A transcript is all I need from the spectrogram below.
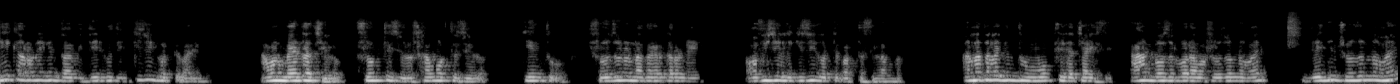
এই কারণে কিন্তু আমি দীর্ঘদিন কিছুই করতে পারিনি। আমার মেধা ছিল, শক্তি ছিল, সামর্থ্য ছিল, কিন্তু সৌজন্য না থাকার কারণে অফিসিয়ালি কিছুই করতে পারতেছিলাম না। আল্লাহ তালা কিন্তু মুখ ফিরে চাইছে। আট বছর পরে আমার সৌজন্য হয়। যেদিন সৌজন্য হয়,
